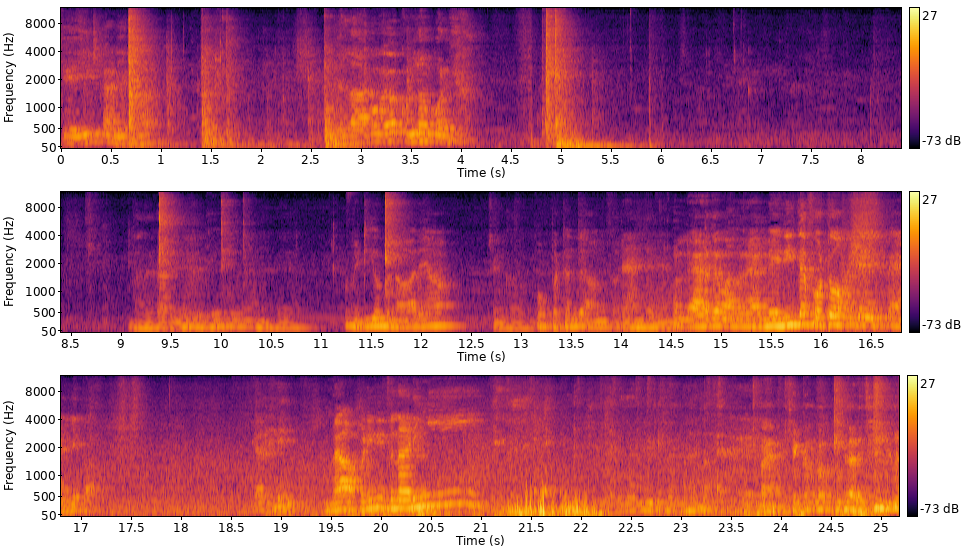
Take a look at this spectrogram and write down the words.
ਕੇ ਹੀ ਕਾੜੀ ਆ ਇਹ ਲਾਗ ਹੋ ਗਿਆ ਖੁੱਲਾ ਬਣ ਗਿਆ ਬੰਦ ਕਰ ਦੇ ਵੀਡੀਓ ਬਣਾਉਣਾ ਵੀਡੀਓ ਬਣਾ ਰਿਹਾ। ਚੰਗਾ ਉਹ ਬਟਨ ਤੇ ਆਨ ਕਰ। ਰਹਿਣ ਦੇ ਰਹਿਣ ਦੇ। ਲੈਟ ਤੇ ਬੰਦ ਰਿਹਾ ਮੇਰੀ ਤਾਂ ਫੋਟੋ ਆਉਣ ਦੇ ਵਿੱਚ ਭੈਣ ਜੀ ਕਾ ਯਾਰ ਹੀ ਮੈਂ ਆਪਣੀ ਵੀ ਬਣਾਣੀ ਮੈਂ ਚੰਗਾ ਬੱਪੂ ਕਰ ਦਿੰਦਾ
